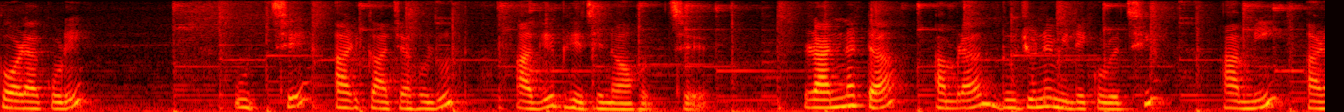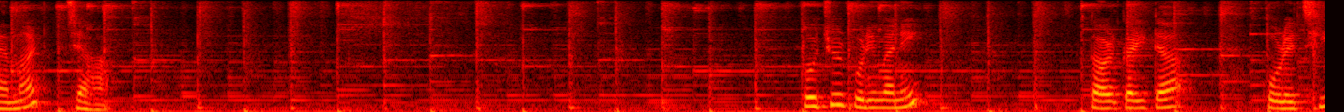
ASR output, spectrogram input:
কড়া করে উচ্ছে আর কাঁচা হলুদ আগে ভেজে নেওয়া হচ্ছে। রান্নাটা আমরা দুজনে মিলে করেছি, আমি আর আমার যা। প্রচুর পরিমাণে তরকারিটা করেছি।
